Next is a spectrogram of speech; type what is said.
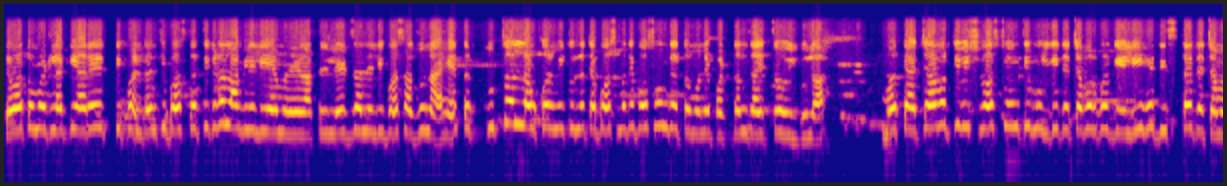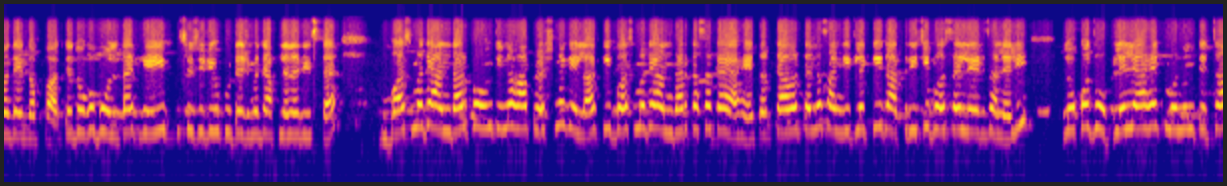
तेव्हा तो म्हटला की अरे ती फलटणची बस तर तिकडे लागलेली आहे म्हणे. रात्री लेट झालेली बस अजून आहे. तर तू चल लवकर. मी तुला त्या बसमध्ये बसवून देतो म्हणे. पटकन जायचं होईल तुला. मग त्याच्यावरती विश्वास ठेवून ती मुलगी त्याच्याबरोबर गेली हे दिसतंय त्याच्यामध्ये गप्पा. ते दोघं बोलतायत हेही सीसीटीव्ही फुटेजमध्ये आपल्याला दिसतंय. बसमध्ये अंधार पाहून तिनं हा प्रश्न केला की बसमध्ये अंधार कसा काय आहे? तर त्यावर त्यानं सांगितलं की रात्रीची बस आहे लेट झालेली. लोक झोपलेले आहेत म्हणून त्याचा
